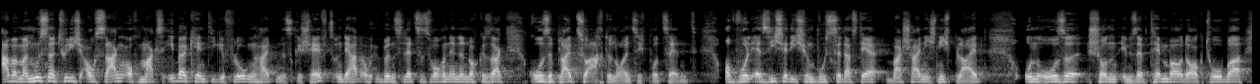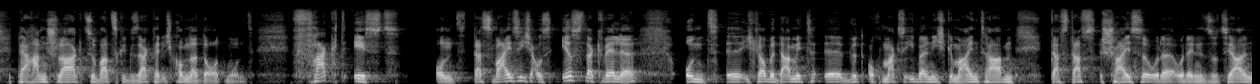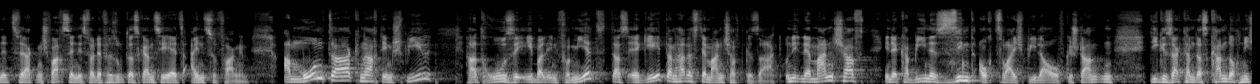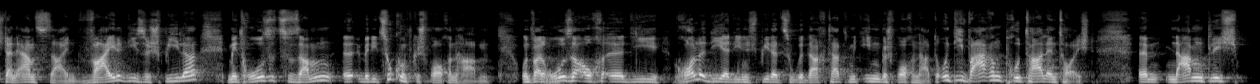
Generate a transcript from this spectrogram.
Aber man muss natürlich auch sagen, auch Max Eber kennt die Geflogenheiten des Geschäfts und der hat auch übrigens letztes Wochenende noch gesagt, Rose bleibt zu 98 Prozent. Obwohl er sicherlich schon wusste, dass der wahrscheinlich nicht bleibt und Rose schon im September oder Oktober per Handschlag zu Watzke gesagt hat, ich komme nach Dortmund. Fakt ist, und das weiß ich aus erster Quelle. Und äh, ich glaube, damit äh, wird auch Max Eberl nicht gemeint haben, dass das Scheiße oder, oder in den sozialen Netzwerken Schwachsinn ist, weil er versucht, das Ganze jetzt einzufangen. Am Montag nach dem Spiel hat Rose Eberl informiert, dass er geht. Dann hat es der Mannschaft gesagt. Und in der Mannschaft, in der Kabine sind auch zwei Spieler aufgestanden, die gesagt haben, das kann doch nicht dein Ernst sein, weil diese Spieler mit Rose zusammen äh, über die Zukunft gesprochen haben. Und weil Rose auch äh, die Rolle, die er den Spieler zugedacht hat, mit ihnen besprochen hatte. Und die waren brutal enttäuscht. Ähm, namentlich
